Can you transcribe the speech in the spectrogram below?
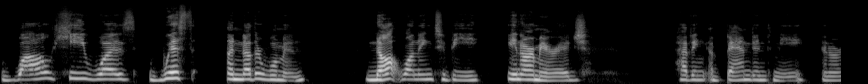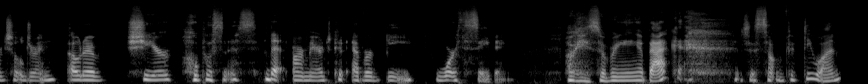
while he was with another woman, not wanting to be in our marriage, having abandoned me and our children out of sheer hopelessness that our marriage could ever be worth saving. Okay, so bringing it back to Psalm 51,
